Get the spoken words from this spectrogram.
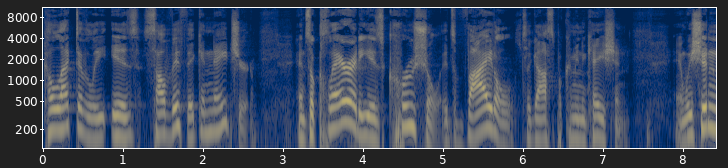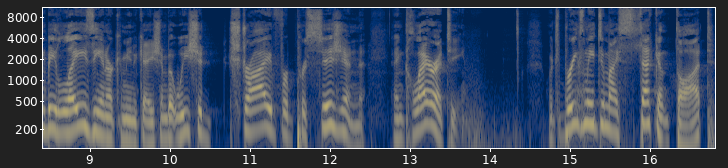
collectively is salvific in nature. And so clarity is crucial. It's vital to gospel communication. And we shouldn't be lazy in our communication, but we should strive for precision and clarity. Which brings me to my second thought.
